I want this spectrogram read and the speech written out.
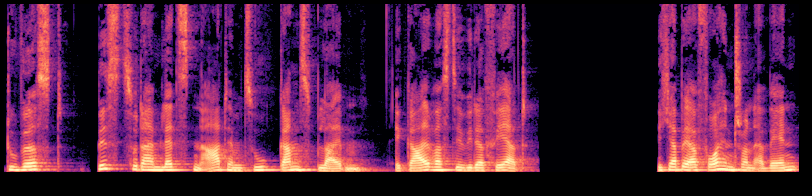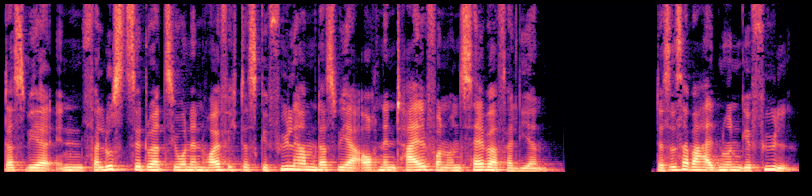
du wirst bis zu deinem letzten Atemzug ganz bleiben, egal was dir widerfährt. Ich habe ja vorhin schon erwähnt, dass wir in Verlustsituationen häufig das Gefühl haben, dass wir auch einen Teil von uns selber verlieren. Das ist aber halt nur ein Gefühl,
